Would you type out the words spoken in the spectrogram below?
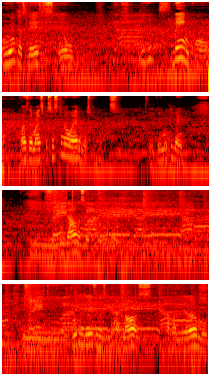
muitas vezes eu vivi bem com as demais pessoas que não eram meus parentes. Eu vivi muito bem. E me dava sempre muito bem. E muitas vezes nós avaliamos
